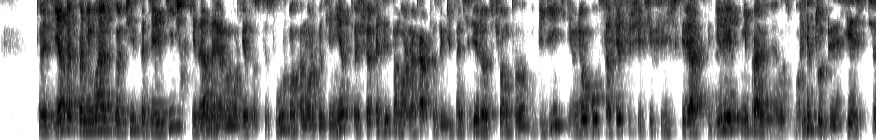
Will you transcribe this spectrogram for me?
То есть я так понимаю, что чисто теоретически, да, наверное, может где-то в спецслужбах, а может быть и нет, то есть человека действительно можно как-то загипнотизировать, в чем-то убедить, и у него будут соответствующие психофизические реакции. Или неправильно я вас понял? В Ютубе есть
